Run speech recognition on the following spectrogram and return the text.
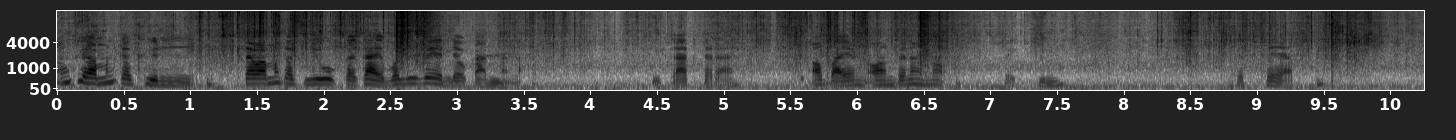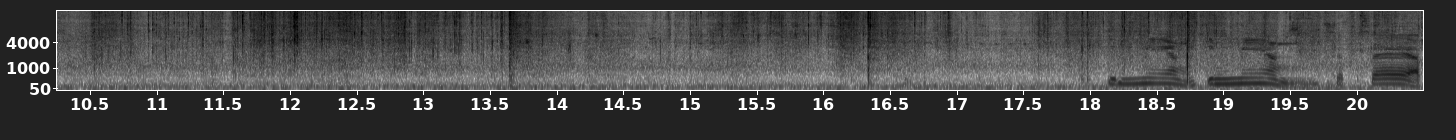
ลังเทือมันก็ขึ้น แต่ว่ามันก็อยู่ใกล้ๆบริเวณเดียวกันนั่นแหละพิกัดก็ได้ เอาใบอ่อนๆไปนั่นเนาะไปกินแซ่บๆกินเมี่ยง กินเมี่ยงแซ่บ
